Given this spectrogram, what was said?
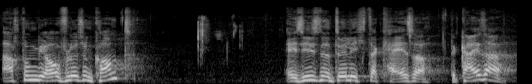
Achtung, die Auflösung kommt. Es ist natürlich der Kaiser. Der Kaiser.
